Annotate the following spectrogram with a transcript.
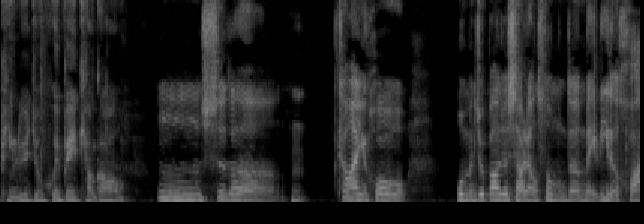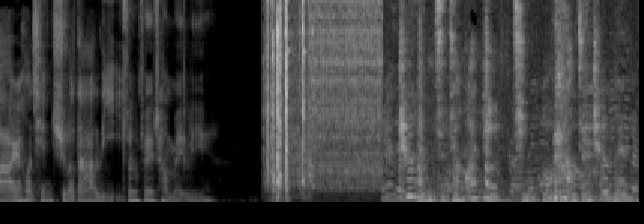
频率就会被调高。嗯，是的，嗯，看完以后，我们就抱着小梁送我们的美丽的花，然后前去了大理。真非常美丽。车门即将关闭，请勿靠近车門。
